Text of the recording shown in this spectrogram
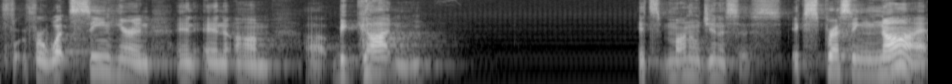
for, for what's seen here in, in, in um, uh, begotten, it's monogenesis, expressing not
